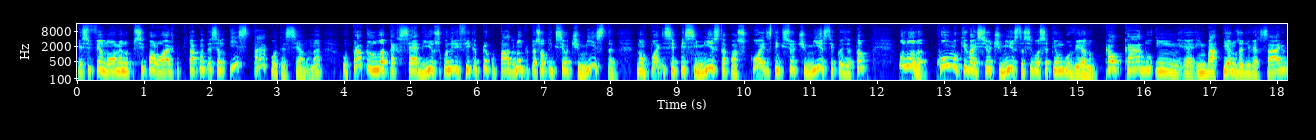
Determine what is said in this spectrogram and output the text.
esse fenômeno psicológico que está acontecendo. E está acontecendo, né? O próprio Lula percebe isso quando ele fica preocupado. Não, que o pessoal tem que ser otimista, não pode ser pessimista com as coisas, tem que ser otimista e coisa e tal. Ô Lula, como que vai ser otimista se você tem um governo calcado em, é, em bater nos adversários,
